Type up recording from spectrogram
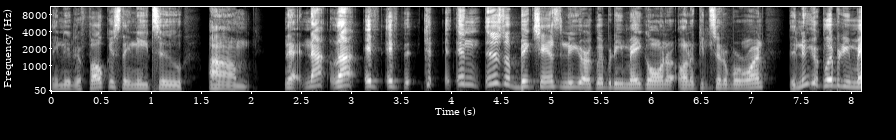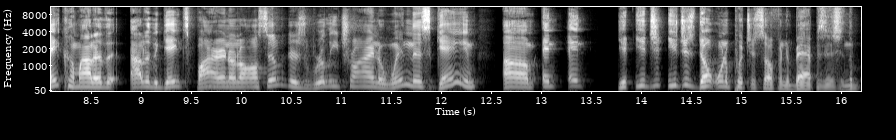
They need to focus. They need to um not not if if the, and there's a big chance the New York Liberty may go on a, on a considerable run. The New York Liberty may come out of the out of the gates firing on all cylinders, really trying to win this game. Um, and and you you, you just don't want to put yourself in a bad position. The,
